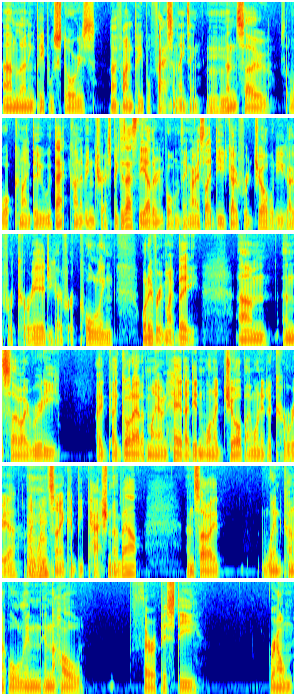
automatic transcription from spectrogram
um, learning people's stories. I find people fascinating, and so so what can I do with that kind of interest? Because that's the other important thing, right? It's like, do you go for a job or do you go for a career? Do you go for a calling, whatever it might be? Um, and so I really, I, I got out of my own head. I didn't want a job. I wanted a career. I wanted something I could be passionate about. And so I went kind of all in in the whole therapist-y realm.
